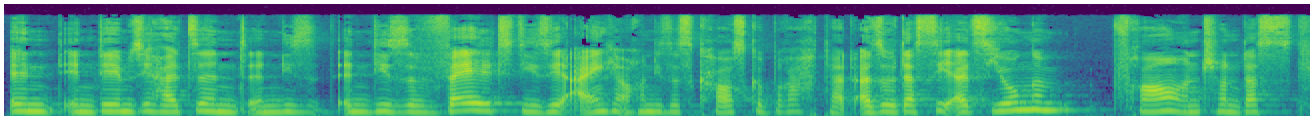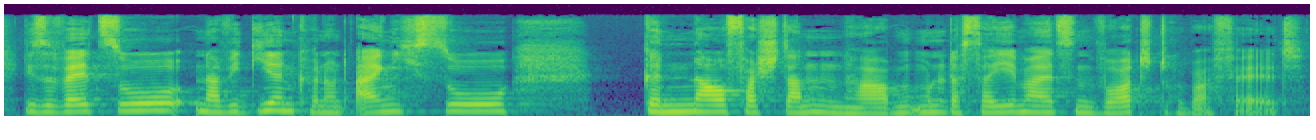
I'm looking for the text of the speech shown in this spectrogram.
in, in dem sie halt sind, in diese, in diese Welt, die sie eigentlich auch in dieses Chaos gebracht hat. Also, dass sie als junge Frauen schon das, diese Welt so navigieren können und eigentlich so genau verstanden haben, ohne dass da jemals ein Wort drüber fällt.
